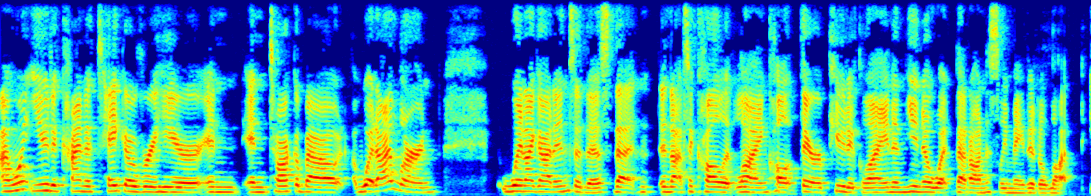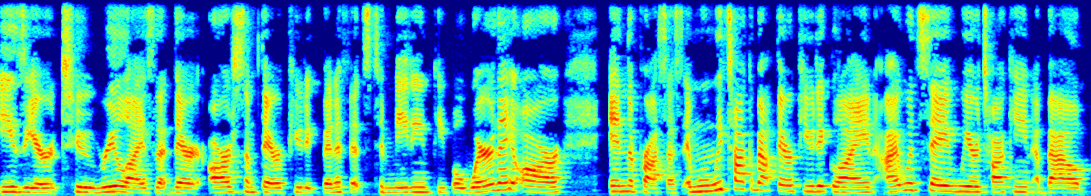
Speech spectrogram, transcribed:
I want you to kind of take over here and and talk about what I learned when I got into this that not to call it lying, call it therapeutic lying. And you know what? That honestly made it a lot easier to realize that there are some therapeutic benefits to meeting people where they are in the process. And when we talk about therapeutic lying, I would say we are talking about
